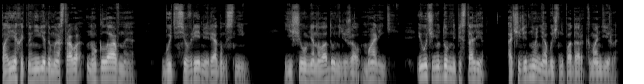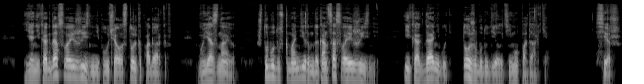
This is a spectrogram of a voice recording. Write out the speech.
поехать на неведомые острова, но главное – быть все время рядом с ним. Еще у меня на ладони лежал маленький и очень удобный пистолет, очередной необычный подарок командира. Я никогда в своей жизни не получала столько подарков, но я знаю, что буду с командиром до конца своей жизни и когда-нибудь тоже буду делать ему подарки. Серж.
